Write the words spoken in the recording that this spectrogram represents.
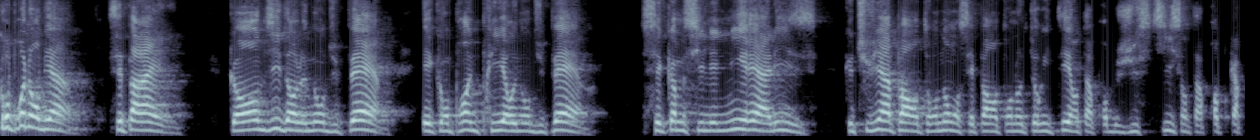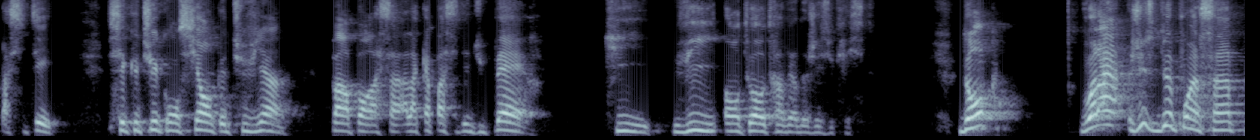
comprenons bien, c'est pareil. Quand on dit dans le nom du Père et qu'on prend une prière au nom du Père, c'est comme si l'ennemi réalise que tu viens pas en ton nom, c'est pas en ton autorité, en ta propre justice, en ta propre capacité. C'est que tu es conscient que tu viens par rapport à, ça, à la capacité du Père qui vit en toi au travers de Jésus-Christ. Donc, voilà juste deux points simples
